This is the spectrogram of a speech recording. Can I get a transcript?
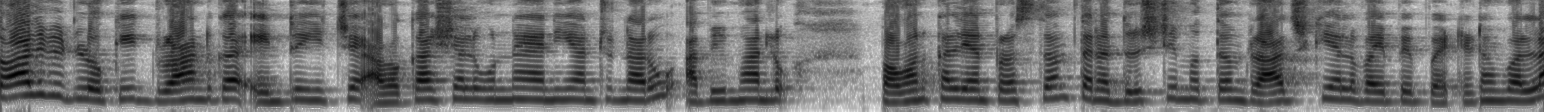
టాలీవుడ్లోకి గ్రాండ్గా ఎంట్రీ ఇచ్చే అవకాశాలు ఉన్నాయని అంటున్నారు అభిమానులు. పవన్ కళ్యాణ్ ప్రస్తుతం తన దృష్టి మొత్తం రాజకీయాల వైపే పెట్టడం వల్ల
